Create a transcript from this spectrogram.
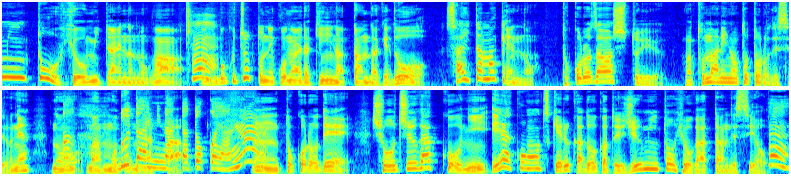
民投票みたいなのが、あの僕ちょっとね、この間気になったんだけど、埼玉県の所沢市という、まあ、隣のトトロですよね、の、まあ、元舞台になったとこやな。うん、ところで、小中学校にエアコンをつけるかどうかという住民投票があったんですよ。うんうん。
